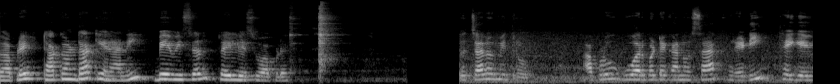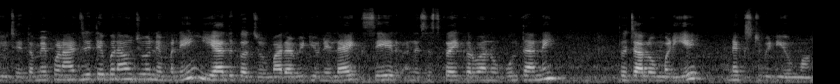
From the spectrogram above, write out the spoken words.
તો આપણે ઢાંકણ ઢાંકીને આની બે વિસલ લઈ લેશું આપણે. તો ચાલો મિત્રો, આપણું ગુવાર બટેકાનું શાક રેડી થઈ ગયું છે. તમે પણ આ જ રીતે બનાવજો અને મને યાદ કરજો. મારા વિડીયોને લાઇક શેર અને સબસ્ક્રાઈબ કરવાનું ભૂલતા નહીં. તો ચાલો મળીએ નેક્સ્ટ વિડીયોમાં.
